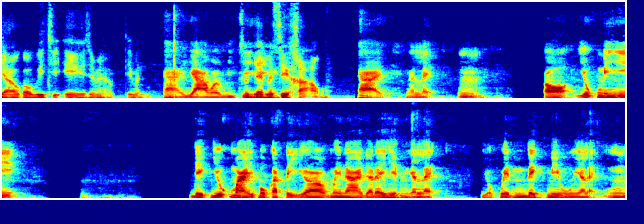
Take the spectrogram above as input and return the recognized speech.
ยาวกว่า VGA ใช่ไหมครับ ที่มันใช่ยาวกว่าส่วน VGA ใหญ่เป็นสีขาวใช่นั่นแหละ อืม ก็ยุคนี้ เด็กยุคใหม่ปกติก็ไม่น่าจะได้เห็นกันแหละ ยกเว้นเด็กนิวเนี่ยแหละ อืม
